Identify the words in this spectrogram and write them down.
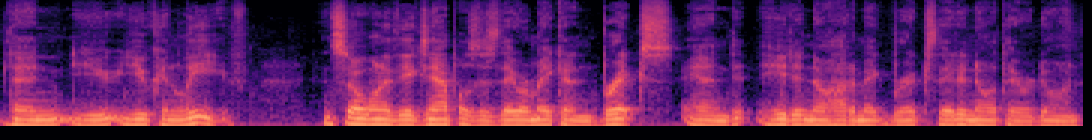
then you you can leave." And so one of the examples is they were making bricks and he didn't know how to make bricks. They didn't know what they were doing.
